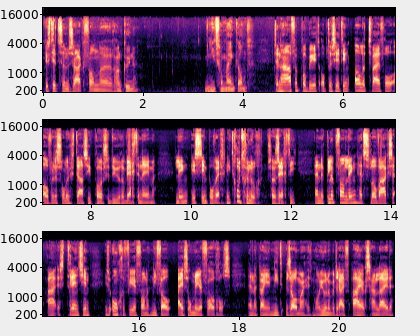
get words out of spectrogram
Is dit een zaak van rancune? Niet van mijn kant. Ten Haven probeert op de zitting alle twijfel over de sollicitatieprocedure weg te nemen. Ling is simpelweg niet goed genoeg, zo zegt hij. En de club van Ling, het Slovaakse AS Trentin, is ongeveer van het niveau IJsselmeervogels. En dan kan je niet zomaar het miljoenenbedrijf Ajax gaan leiden.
